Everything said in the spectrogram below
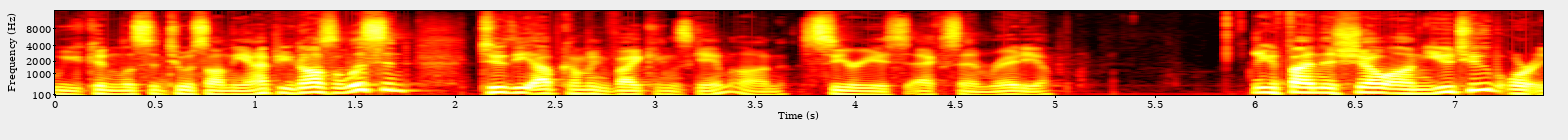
you can listen to us on the app. You can also listen to the upcoming Vikings game on Sirius XM radio. You can find this show on YouTube or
